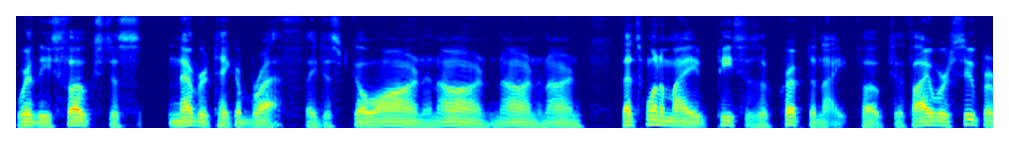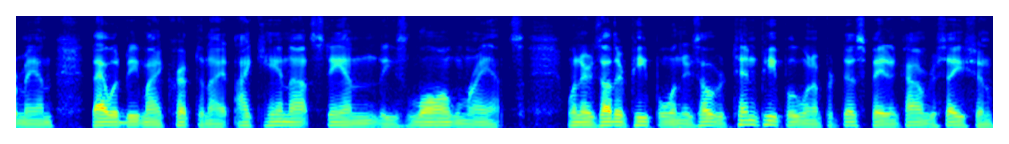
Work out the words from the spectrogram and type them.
where these folks just never take a breath. They just go on and on and on and on. That's one of my pieces of kryptonite, folks. If I were Superman, that would be my kryptonite. I cannot stand these long rants. When there's other people, when there's over 10 people who want to participate in conversation,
